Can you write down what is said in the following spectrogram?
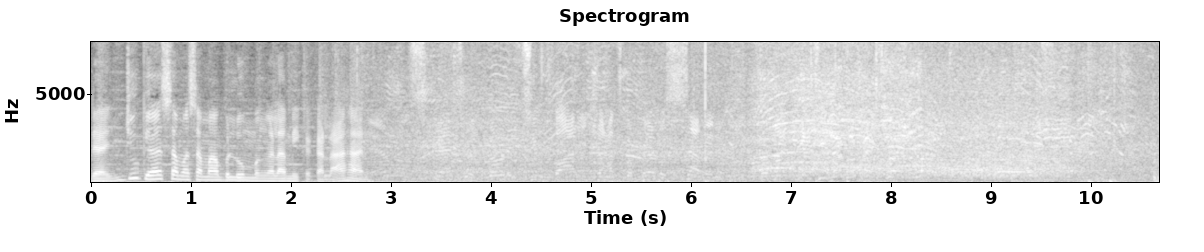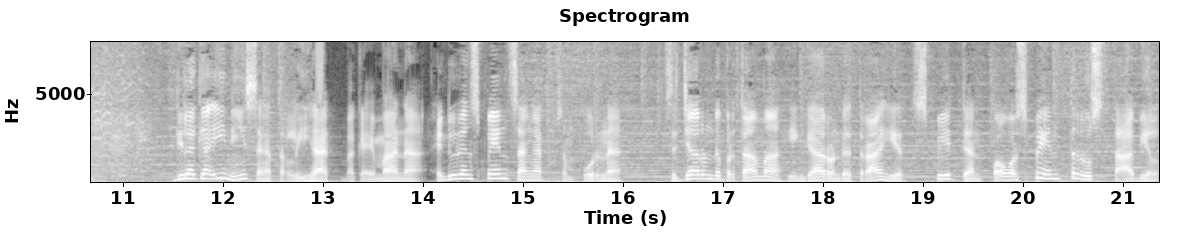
dan juga sama-sama belum mengalami kekalahan. Di laga ini sangat terlihat bagaimana endurance Spain sangat sempurna. Sejak ronde pertama hingga ronde terakhir, speed dan power Spain terus stabil.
